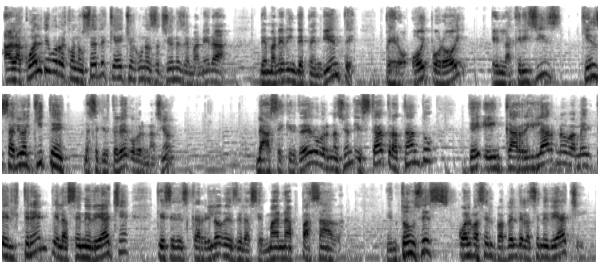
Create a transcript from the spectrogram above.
a la cual debo reconocerle que ha hecho algunas acciones de manera, de manera independiente. Pero hoy por hoy, en la crisis, ¿quién salió al quite? La Secretaría de Gobernación. La Secretaría de Gobernación está tratando de encarrilar nuevamente el tren de la CNDH que se descarriló desde la semana pasada. Entonces, ¿cuál va a ser el papel de la CNDH?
